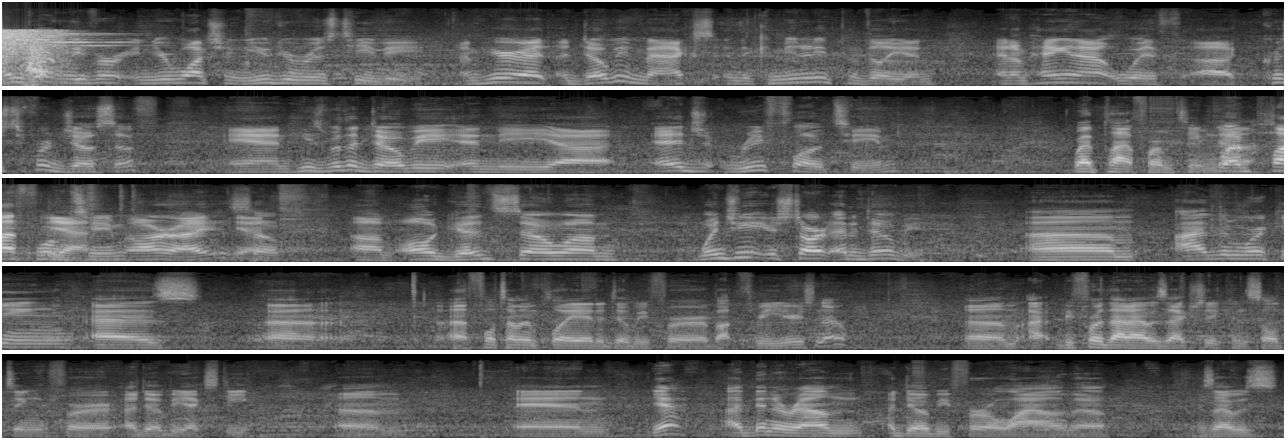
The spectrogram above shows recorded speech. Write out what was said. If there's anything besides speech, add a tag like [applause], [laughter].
I'm Brent Weaver, and you're watching UGurus TV. I'm here at Adobe Max in the Community Pavilion, and I'm hanging out with uh, Kristofer Joseph, and he's with Adobe and the uh, Edge Reflow team. Web platform team. Web platform Yeah. team, all right. Yeah. So, um, all good. So, um, when did you get your start at Adobe? Um, I've been working as uh, a full-time employee at Adobe for about three years now. Um, I, before that, I was actually consulting for Adobe XD. Um, and yeah, I've been around Adobe for a while though, because I was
